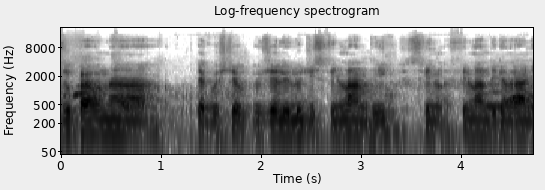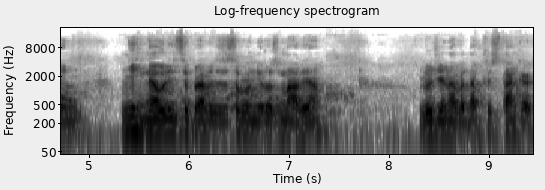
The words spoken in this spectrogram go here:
zupełne, jakbyście wzięli ludzi z Finlandii. Z fin w Finlandii generalnie nikt na ulicy prawie ze sobą nie rozmawia. Ludzie nawet na przystankach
